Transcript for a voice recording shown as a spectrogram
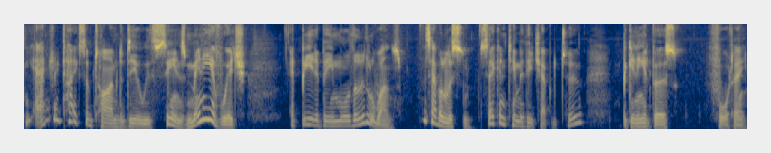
he actually takes some time to deal with sins, many of which appear to be more the little ones. Let's have a listen. 2 Timothy chapter 2, beginning at verse 14.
